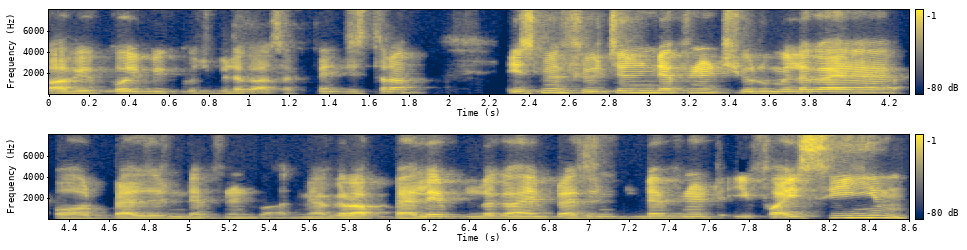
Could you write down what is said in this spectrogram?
आगे कोई भी कुछ भी लगा सकते हैं, जिस तरह। इसमें फ्यूचर इंडेफिनेट शुरू में लगाया है और प्रेजेंट इंडेफिनेट बाद में। अगर आप पहले लगाएँ present indefinite if I see him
